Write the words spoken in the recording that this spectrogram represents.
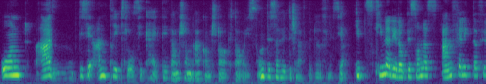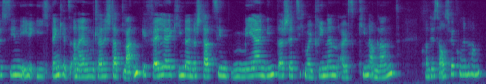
und auch diese Antriebslosigkeit, die dann schon auch ganz stark da ist und das erhöhte Schlafbedürfnis, ja. Gibt's Kinder, die da besonders anfällig dafür sind? Ich, ich denke jetzt an ein kleines Stadt-Land-Gefälle. Kinder in der Stadt sind mehr im Winter, schätze ich mal, drinnen als Kinder am Land. Kann das Auswirkungen haben?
